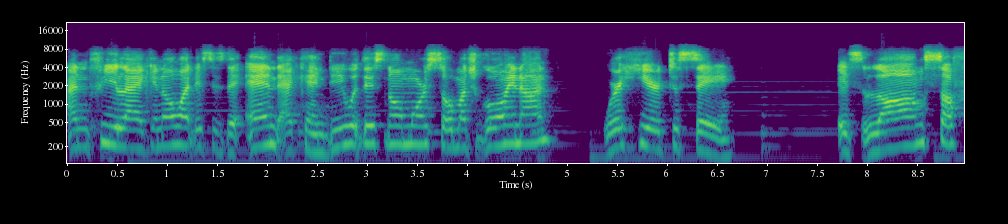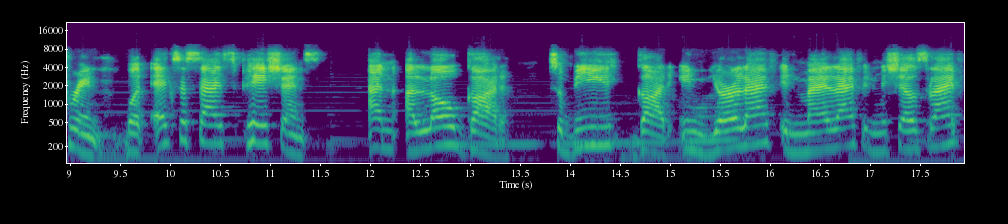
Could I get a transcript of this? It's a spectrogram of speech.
and feel like, you know what, this is the end. I can't deal with this no more. So much going on. We're here to say it's long suffering, but exercise patience and allow God to be God in your life, in my life, in Michelle's life,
